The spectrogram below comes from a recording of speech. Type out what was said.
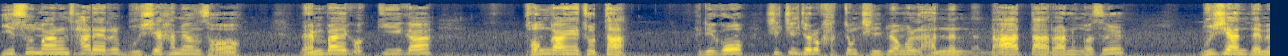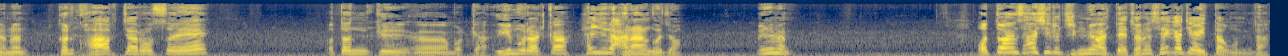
이 수많은 사례를 무시하면서 맨발 걷기가 건강에 좋다. 그리고 실질적으로 각종 질병을 낳는, 낳았다라는 것을 무시한다면은 그건 과학자로서의 어떤 그, 어, 뭘까, 의무랄까? 할 일을 안 하는 거죠. 왜냐면, 어떠한 사실을 증명할 때 저는 세 가지가 있다고 봅니다.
